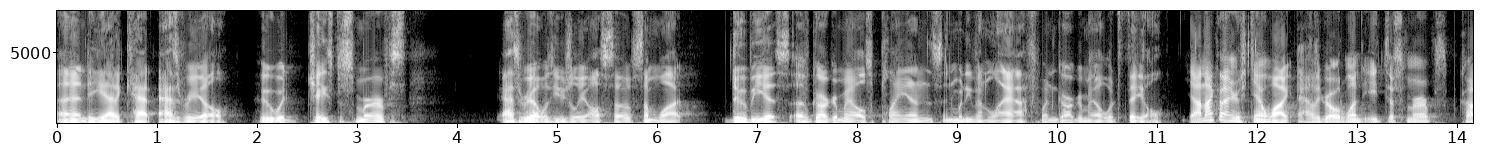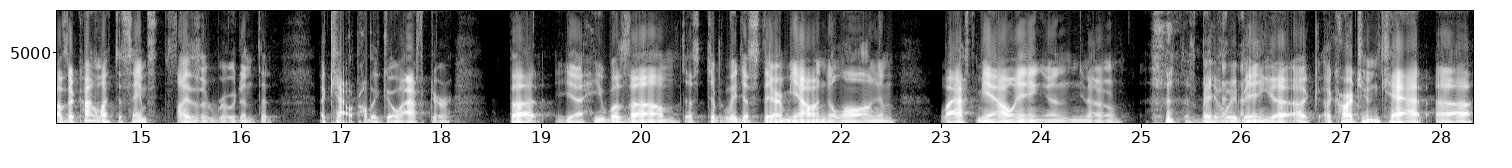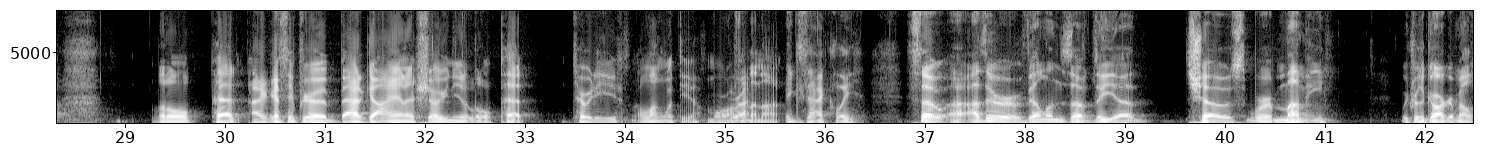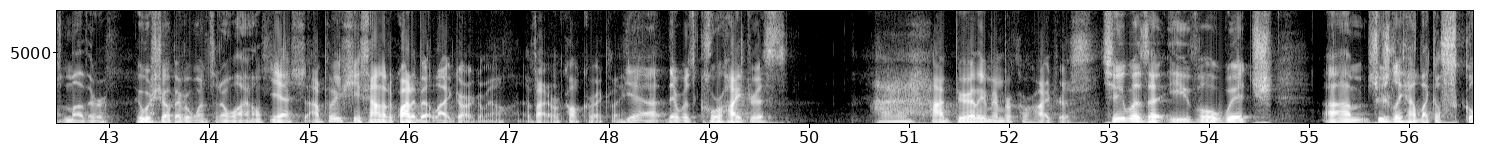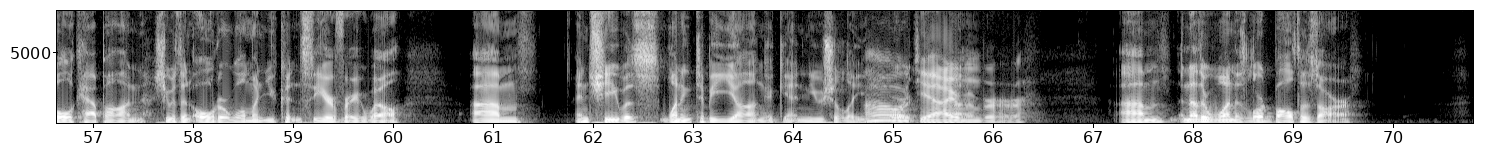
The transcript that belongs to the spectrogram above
and he had a cat, Azrael, who would chase the Smurfs. Azrael was usually also somewhat dubious of Gargamel's plans and would even laugh when Gargamel would fail. Yeah, and I can understand why Azrael would want to eat the Smurfs because they're kind of like the same size as a rodent that a cat would probably go after. But yeah, he was um, just typically just there meowing along and laugh meowing and you know just basically being a, a, a cartoon cat, uh, little pet. I guess if you're a bad guy in a show, you need a little pet toady along with you more often Right. than not. Exactly. So uh, other villains of the uh, shows were Mummy, which was Gargamel's mother, who would show up every once in a while. Yes, I believe she sounded quite a bit like Gargamel, if I recall correctly. Yeah, there was Chlorhydris. I, I barely remember Chlorhydris. She was an evil witch. Um, she usually had like a skull cap on. She was an older woman. You couldn't see her very well. Um, and she was wanting to be young again, usually. Oh, Or, yeah, I remember her. um, another one is Lord Balthazar.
